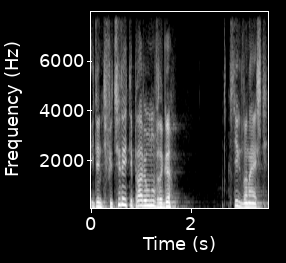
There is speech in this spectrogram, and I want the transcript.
Идентифицирайте правилно врага. Стих 12.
